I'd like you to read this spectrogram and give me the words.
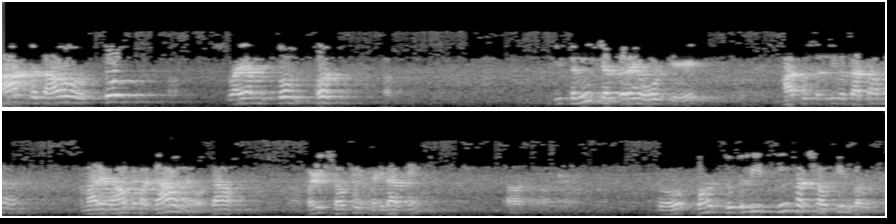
आप बताओ, तुम, स्वयं तुम, खुद। इतनी चद्दरें ओढ़ के आपको सच्ची बताता हूँ, हमारे गाँव के पास गाँव में हो, गाँव। बड़ी शौकीन महिला थी। तो बहुत दुबली थी, पर शौकीन बहुत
